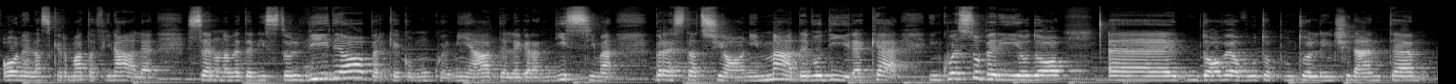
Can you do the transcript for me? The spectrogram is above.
o nella schermata finale se non avete visto il video perché comunque Mia ha delle grandissime prestazioni ma devo dire che in questo periodo eh, dove ho avuto appunto l'incidente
